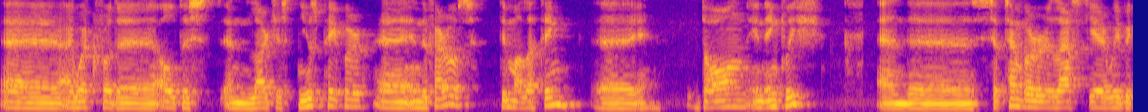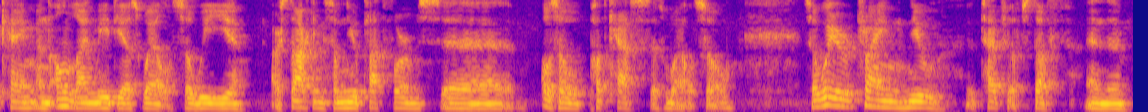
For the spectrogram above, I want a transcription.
Uh, I work for the oldest and largest newspaper uh, in the Faroes, Dimmalætting, uh, Dawn in English. And uh, September last year, we became an online media as well. So we uh, are starting some new platforms, uh, also podcasts as well. So, so we're trying new types of stuff, and,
